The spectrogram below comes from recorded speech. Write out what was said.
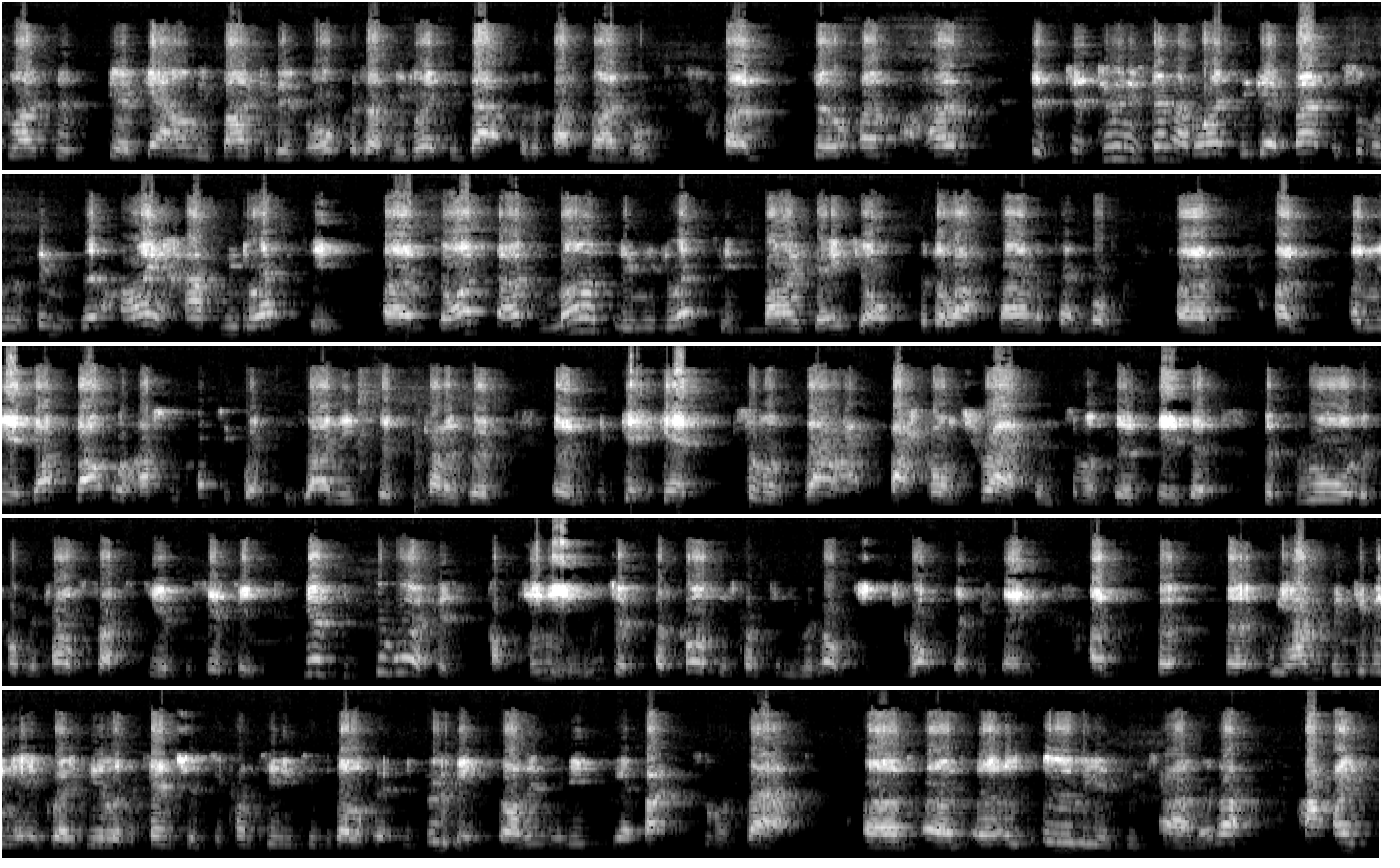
I'd like to you know, get on my bike a bit more because I've neglected that for the past nine months. Um, so um, um, to, to, to, an extent, I'd like to get back to some of the things that I have neglected. Um, so I've, I've largely neglected my day job for the last nine or ten months. Um, um, and yeah, that, that will have some consequences. I need to kind of uh, get, get some of that back on track and some of the, the, the, the broader public health strategy of the city. You know, the, the work has continued. Of, of course, it's continued. We've not just dropped everything. Um, but, but we haven't been giving it a great deal of attention to continue to develop it and improve it. So I think we need to get back to some of that um, um, as early as we can. And I, I,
